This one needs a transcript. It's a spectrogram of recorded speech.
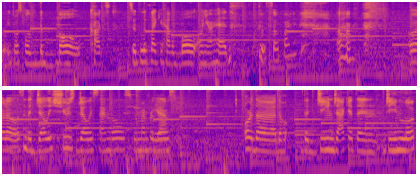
it, was called the bowl cut. So it looked like you have a bowl on your head. It was so funny. Uh, what else? The jelly shoes jelly sandals remember Yeah. those? Or the the the jean jacket and jean look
